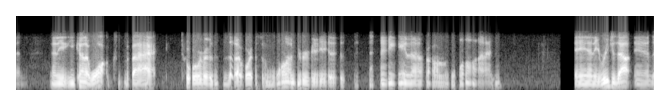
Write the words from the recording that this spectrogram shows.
and and he he kind of walks back towards where some laundry is hanging out on one. and he reaches out, and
